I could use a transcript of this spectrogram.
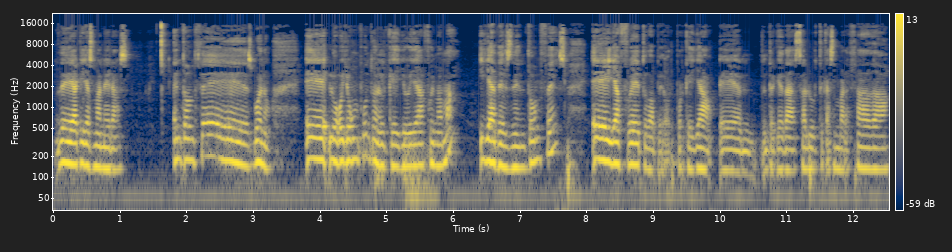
de aquellas maneras. Entonces, bueno, luego llegó un punto en el que yo ya fui mamá y ya desde entonces ya fue todo peor, porque ya entre que da salud, te quedas embarazada,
